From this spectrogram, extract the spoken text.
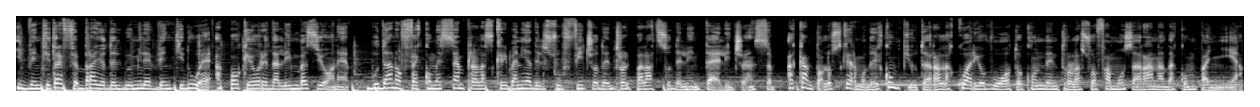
Il 23 febbraio del 2022, a poche ore dall'invasione, Budanov è come sempre alla scrivania del suo ufficio dentro il palazzo dell'intelligence, accanto allo schermo del computer all'acquario vuoto con dentro la sua famosa rana da compagnia.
